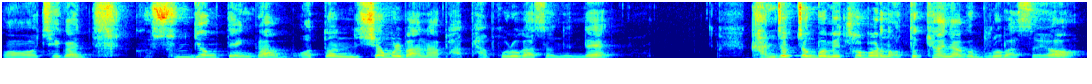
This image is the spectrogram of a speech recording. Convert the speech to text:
어 제가 그 순경 때인가? 어떤 시험을 봐나 봐, 봐, 보러 갔었는데 간접정범의 처벌은 어떻게 하냐고 물어봤어요.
